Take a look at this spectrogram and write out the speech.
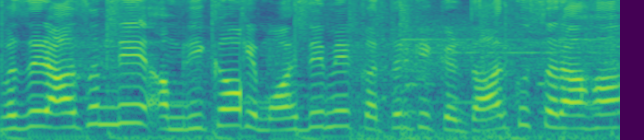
وزیر اعظم نے امریکہ کے معاہدے میں قطر کے کردار کو سراہا۔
